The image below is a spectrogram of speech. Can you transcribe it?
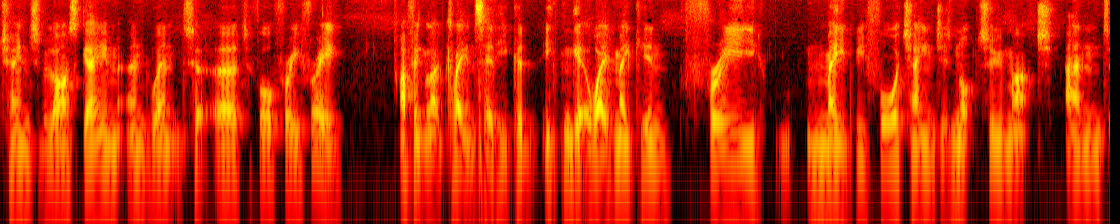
changed the last game and went to, uh, to 4-3-3 i think like clayton said he could he can get away with making three maybe four changes not too much and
